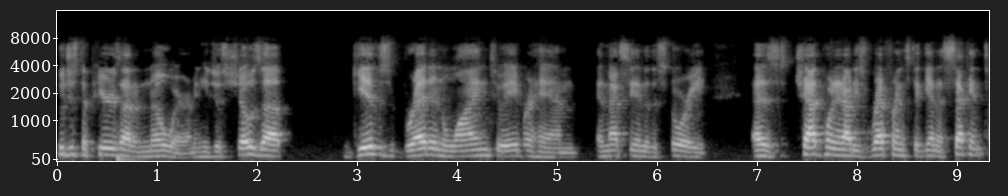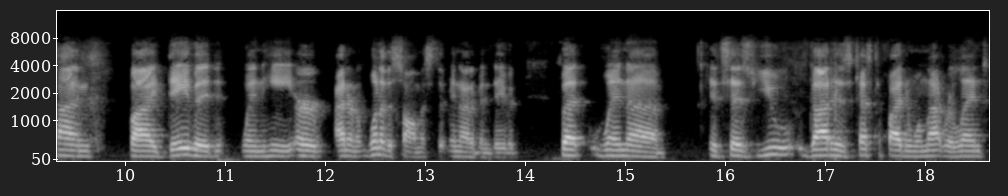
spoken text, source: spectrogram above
who just appears out of nowhere. I mean, he just shows up, gives bread and wine to Abraham, and that's the end of the story. As Chad pointed out, he's referenced again a second time by David when he, or I don't know, one of the psalmists that may not have been David, but when uh, it says, You, God, has testified and will not relent.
